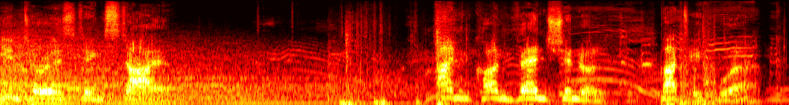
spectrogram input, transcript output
Interesting style. Unconventional, but it worked.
